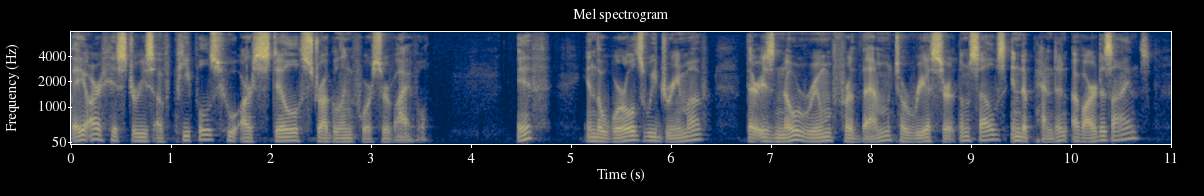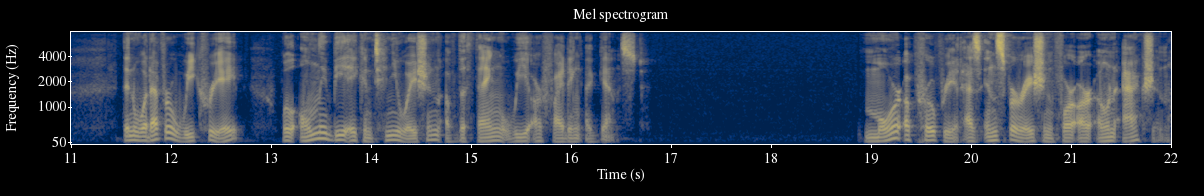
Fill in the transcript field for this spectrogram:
They are histories of peoples who are still struggling for survival. If, in the worlds we dream of, there is no room for them to reassert themselves independent of our designs, then whatever we create will only be a continuation of the thing we are fighting against. More appropriate as inspiration for our own action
